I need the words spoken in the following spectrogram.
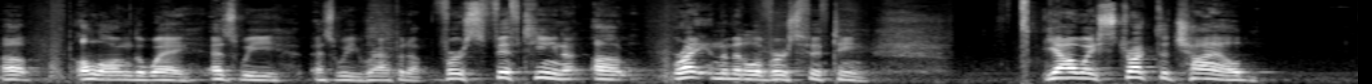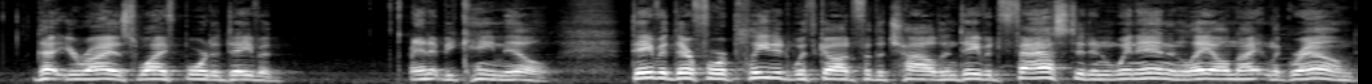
uh, along the way as we, as we wrap it up. Verse 15, uh, right in the middle of verse 15. Yahweh struck the child that Uriah's wife bore to David and it became ill. David therefore pleaded with God for the child, and David fasted and went in and lay all night in the ground.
